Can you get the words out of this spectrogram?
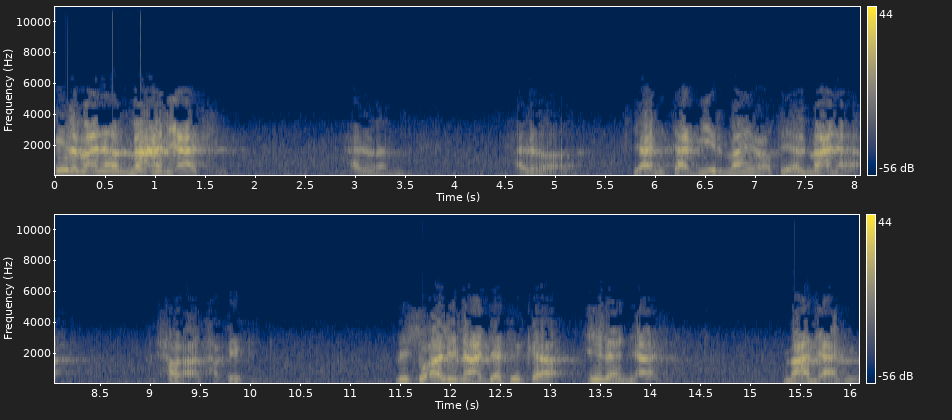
قيل معناه مع نعاجه هذا هذا يعني تعبير ما يعطي المعنى الحقيقي. بسؤال نعجتك إلى نعاجة. مع نعاجة.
